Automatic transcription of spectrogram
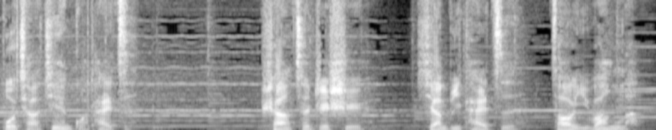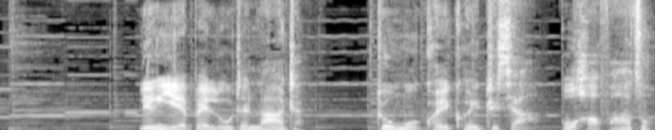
不巧见过太子，上次之事。想必太子早已忘了，灵叶被卢真拉着，众目睽睽之下不好发作，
